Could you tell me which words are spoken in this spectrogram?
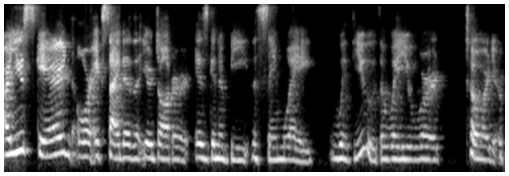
Are you scared or excited that your daughter is going to be the same way with you, the way you were toward your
